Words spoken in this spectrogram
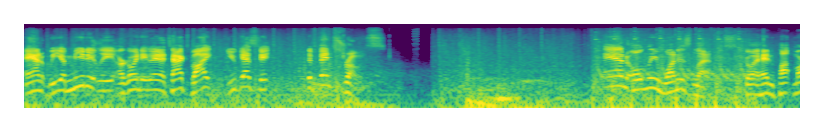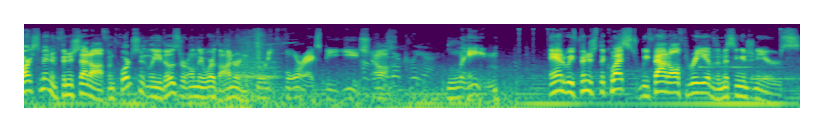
And we immediately are going to get attacked by, you guessed it, defense drones. And only one is left. Go ahead and pop marksman and finish that off. Unfortunately, those are only worth 134 XP each. Oh, lame. And we finished the quest. We found all three of the missing engineers.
